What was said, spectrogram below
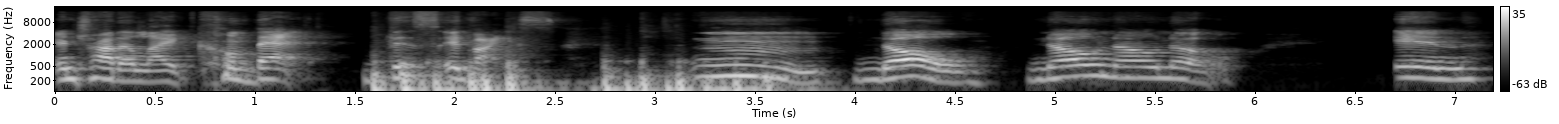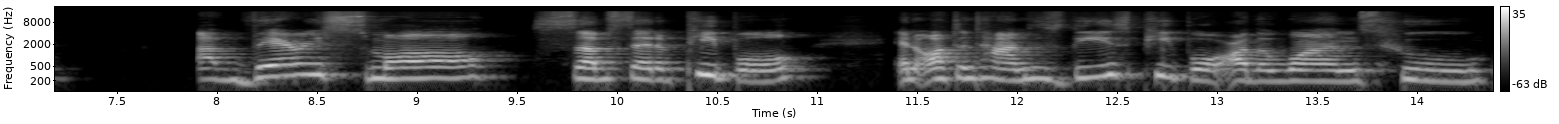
and try to like combat this advice. Mm, no, no, no, no. In a very small subset of people, and oftentimes these people are the ones who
